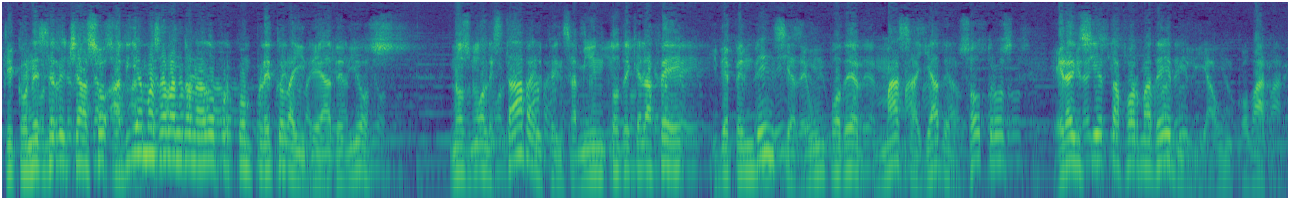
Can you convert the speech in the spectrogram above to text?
que con ese rechazo habíamos abandonado por completo la idea de Dios. Nos molestaba el pensamiento de que la fe y dependencia de un poder más allá de nosotros era en cierta forma débil y aún cobarde.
